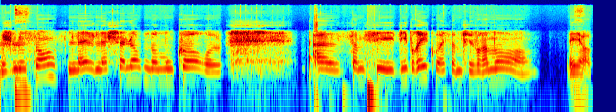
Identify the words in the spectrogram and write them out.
je le sens, la, la chaleur dans mon corps, euh, ah, ça me fait vibrer, quoi. Ça me fait vraiment. et hop.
